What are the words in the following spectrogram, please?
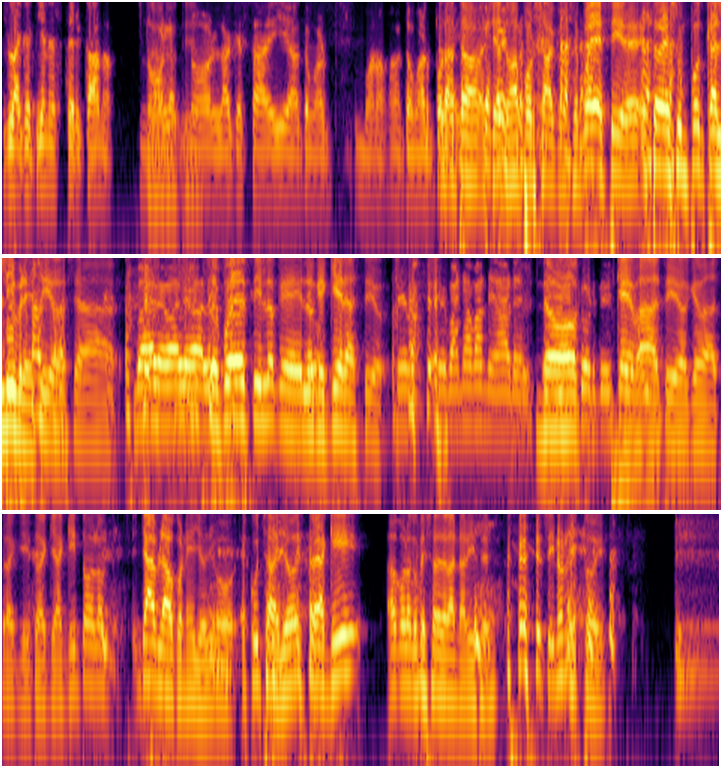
es la que tienes cercana. No, Claro, la, tío. no la que está ahí a tomar, bueno, a tomar por A ahí. sí, a tomar por saco. Se puede decir, ¿eh? esto es un podcast libre, tío. O sea, Vale, vale, vale. se puede decir lo que, lo que quieras, tío. Me, va- me van a banear el, el No, Discord este. que va, tío, que va, tranqui, tranqui. Aquí todo lo que- Ya he hablado con ellos, digo, escucha, yo estoy aquí, hago lo que me sale de las narices. si no, no estoy.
